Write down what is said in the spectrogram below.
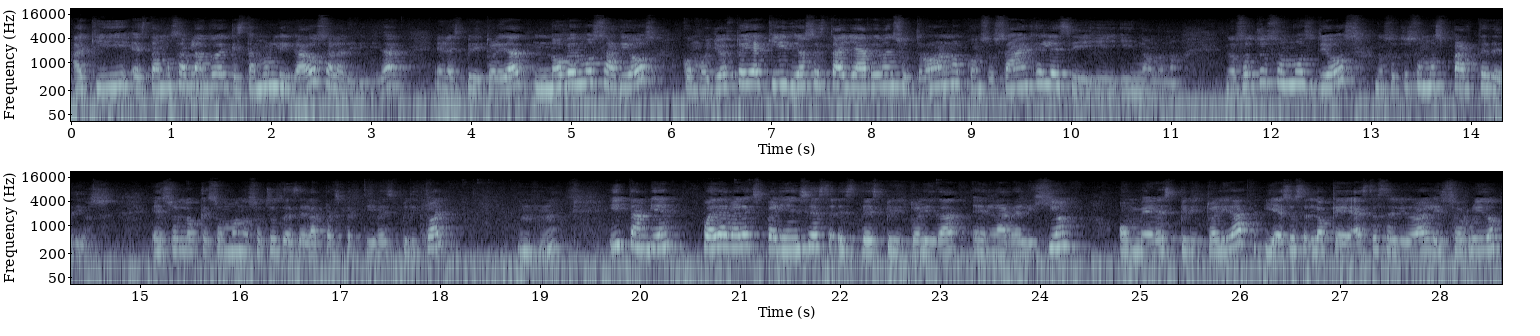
aquí estamos hablando de que estamos ligados a la divinidad. En la espiritualidad no vemos a Dios como yo estoy aquí, Dios está allá arriba en su trono con sus ángeles y, no, no, no. Nosotros somos Dios, nosotros somos parte de Dios. Eso es lo que somos nosotros desde la perspectiva espiritual. Y también puede haber experiencias de espiritualidad en la religión o mera espiritualidad. Y eso es lo que a esta servidora le hizo ruido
